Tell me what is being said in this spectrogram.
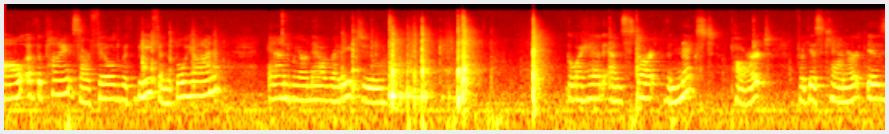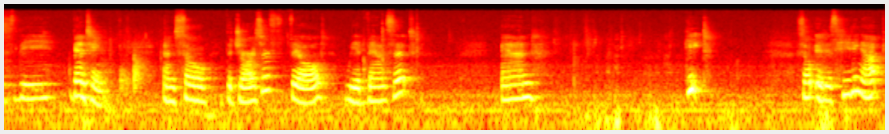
All of the pints are filled with beef and the bouillon and we are now ready to go ahead and start the next part for this canner is the venting. And so the jars are filled, we advance it and heat. So it is heating up.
